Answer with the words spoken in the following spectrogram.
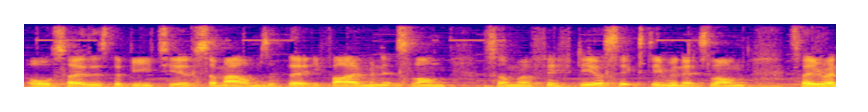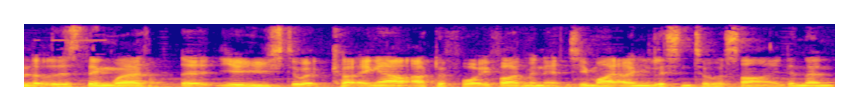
also there's the beauty of some albums are 35 minutes long, some are 50 or 60 minutes long. So you end up with this thing where uh, you're used to it cutting out after 45 minutes. You might only listen to a side, and then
